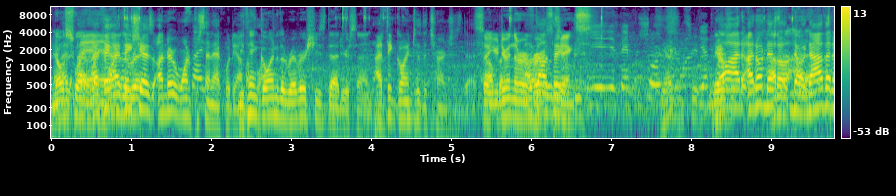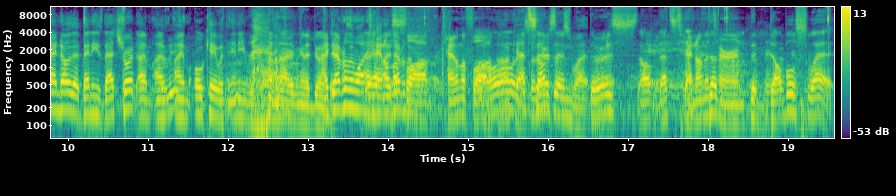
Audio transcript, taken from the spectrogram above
No sweat. I think I think she has under one percent equity. On You the think flop. going to the river, she's dead? You're saying? I think going to the turn, she's dead. So I'll you're doing the I'll- I'll reverse jinx. Il était plus short. Il y a No, I, I don't necessarily. don't- no, now that I know that Benny's that short, I'm I'm, I'm okay with any result. I'm not even gonna do anything. I definitely want to. 10 I on the definitely, flop. 10 on the flop. Oh, Okay, that's so there's some sweat. There All is. Oh, that's 10 on the the, turn. The double sweat.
